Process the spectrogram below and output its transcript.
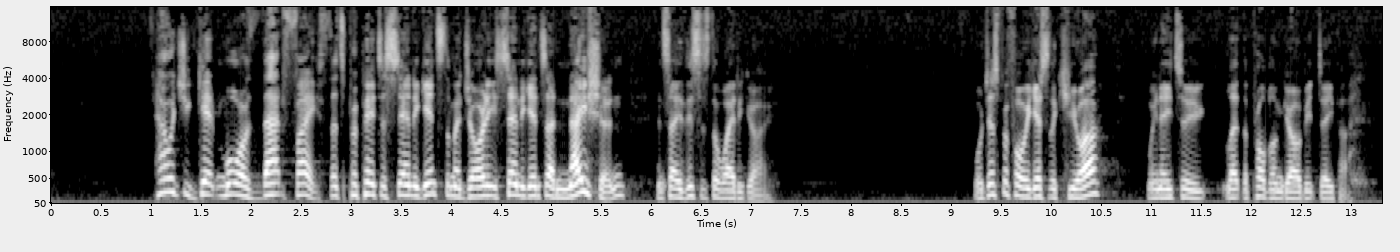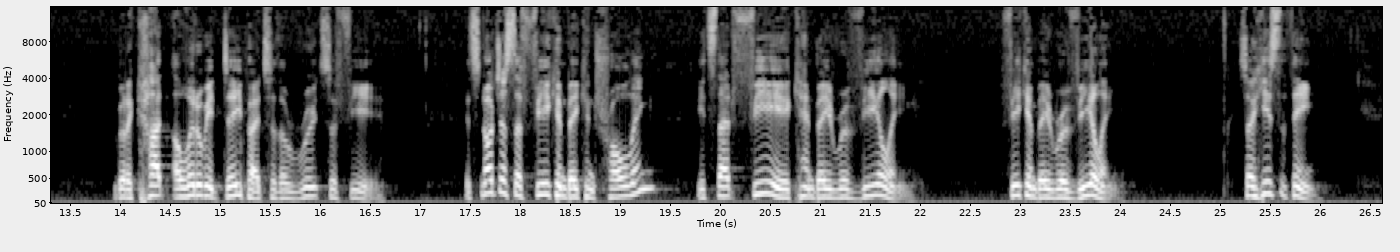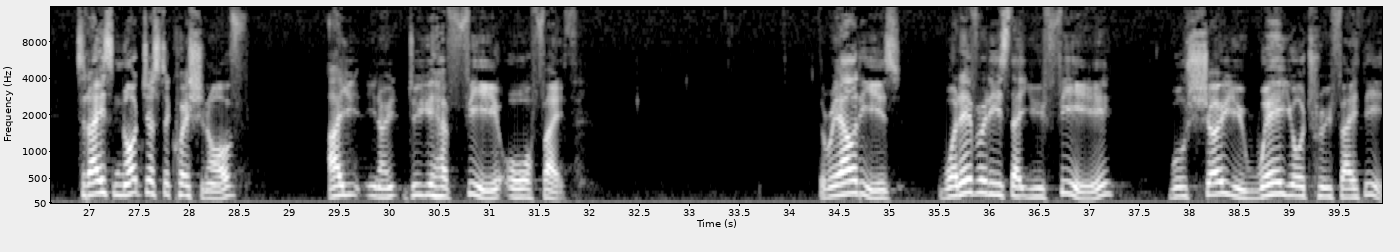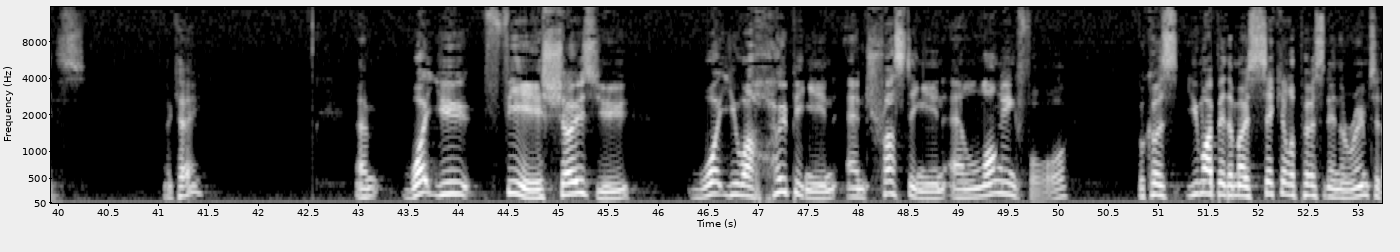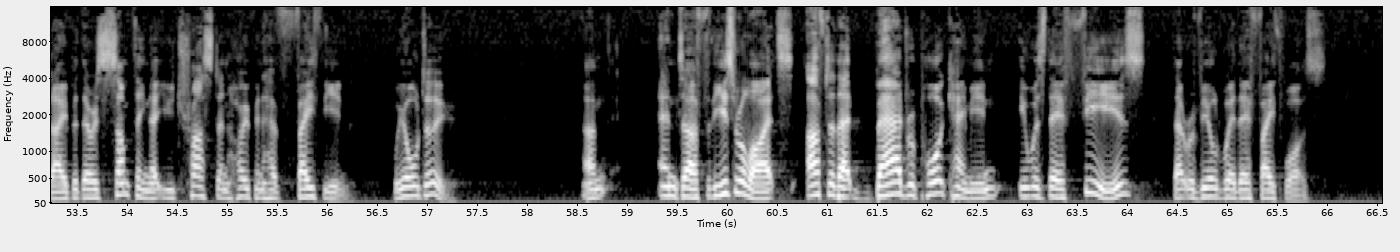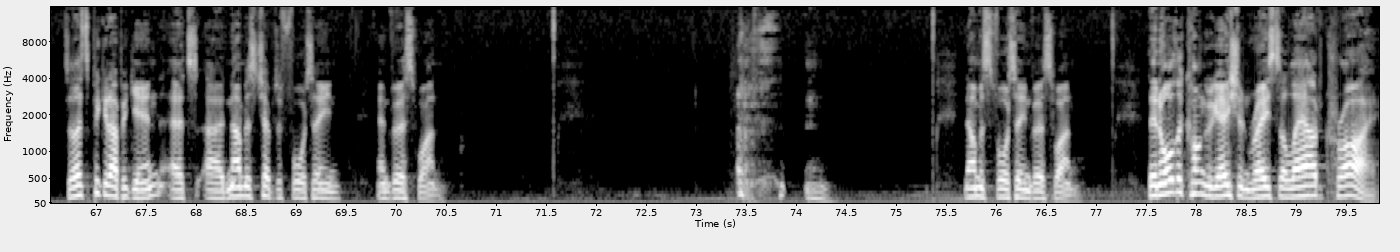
How would you get more of that faith that's prepared to stand against the majority, stand against a nation, and say, this is the way to go? Well, just before we get to the cure, we need to let the problem go a bit deeper. We've got to cut a little bit deeper to the roots of fear. It's not just that fear can be controlling, it's that fear can be revealing. Fear can be revealing. So here's the thing today's not just a question of, are you, you know, do you have fear or faith? The reality is, whatever it is that you fear will show you where your true faith is. Okay? Um, what you fear shows you what you are hoping in and trusting in and longing for because you might be the most secular person in the room today, but there is something that you trust and hope and have faith in. We all do. Um, and uh, for the Israelites, after that bad report came in, it was their fears that revealed where their faith was. So let's pick it up again at uh, Numbers chapter 14 and verse 1. Numbers 14, verse 1. Then all the congregation raised a loud cry,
